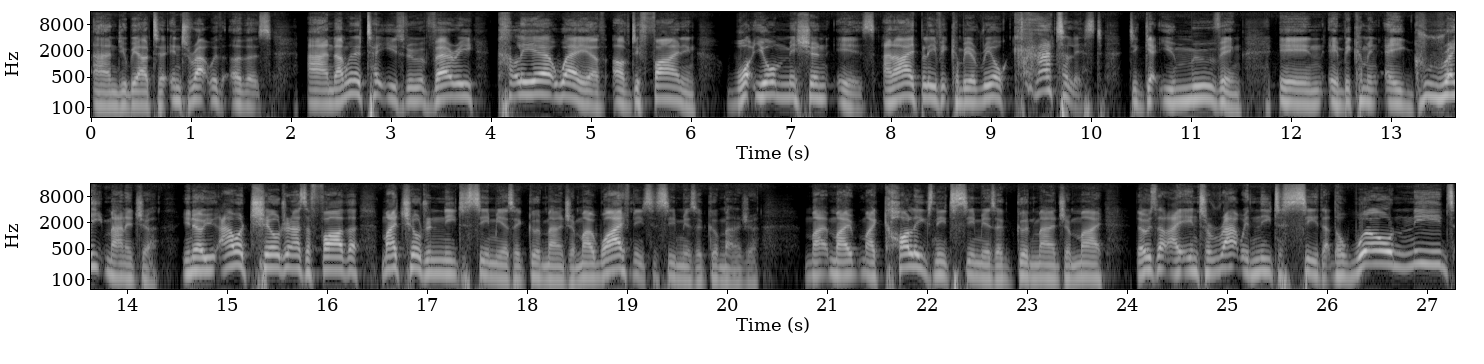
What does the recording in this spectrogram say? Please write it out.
and you'll be able to interact with others. And I'm going to take you through a very clear way of, of defining what your mission is. And I believe it can be a real catalyst to get you moving in, in becoming a great manager you know, our children, as a father, my children need to see me as a good manager. My wife needs to see me as a good manager. My, my, my colleagues need to see me as a good manager. My, those that I interact with need to see that. The world needs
